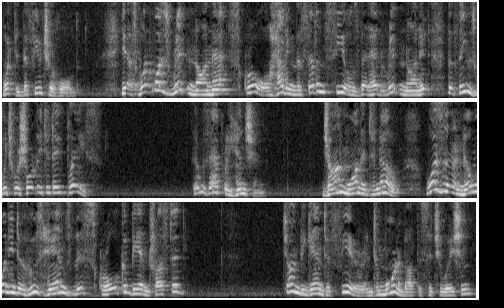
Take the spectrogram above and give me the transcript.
What did the future hold? Yes, what was written on that scroll having the seven seals that had written on it the things which were shortly to take place? There was apprehension. John wanted to know, was there no one into whose hands this scroll could be entrusted? John began to fear and to mourn about the situation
